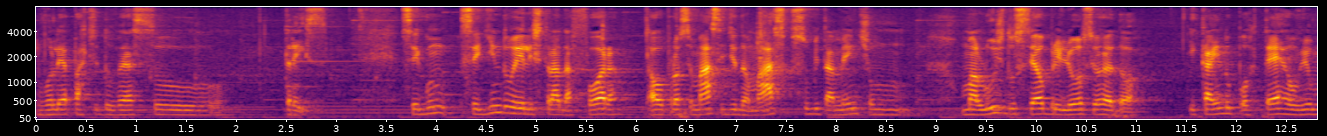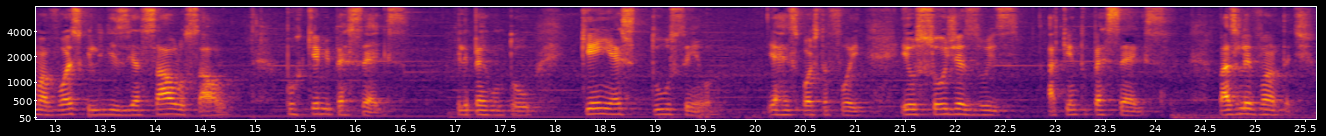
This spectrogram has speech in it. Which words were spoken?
Vou ler a partir do verso 3. Segundo, seguindo ele estrada fora, ao aproximar-se de Damasco, subitamente um, uma luz do céu brilhou ao seu redor. E caindo por terra, ouviu uma voz que lhe dizia: Saulo, Saulo, por que me persegues? Ele perguntou: Quem és tu, Senhor? E a resposta foi: Eu sou Jesus, a quem tu persegues. Mas levanta-te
